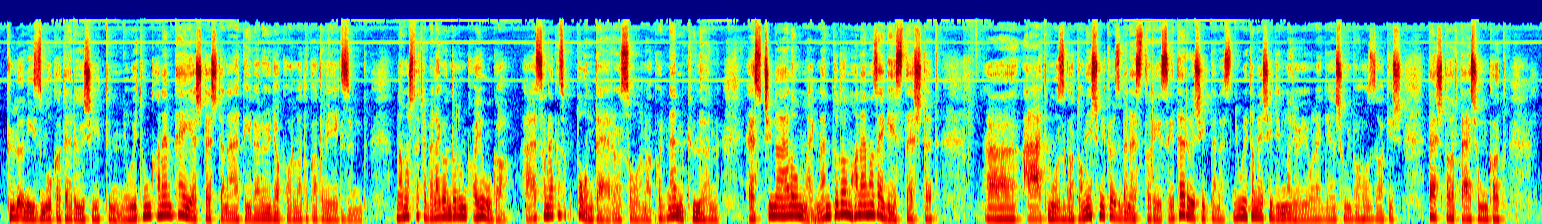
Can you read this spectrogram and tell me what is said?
külön izmokat erősítünk, nyújtunk, hanem teljes testen átívelő gyakorlatokat végzünk. Na most, hogyha belegondolunk, a joga ászanák azok pont erről szólnak, hogy nem külön ezt csinálom, meg nem tudom, hanem az egész testet átmozgatom, és miközben ezt a részét erősítem, ezt nyújtom, és így nagyon jól egyensúlyba hozza a kis testtartásunkat,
